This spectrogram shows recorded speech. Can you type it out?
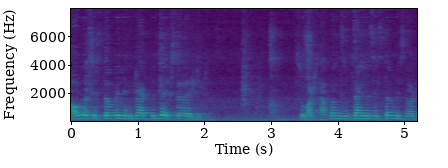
how the system will interact with the external entities. So what happens inside the system is not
